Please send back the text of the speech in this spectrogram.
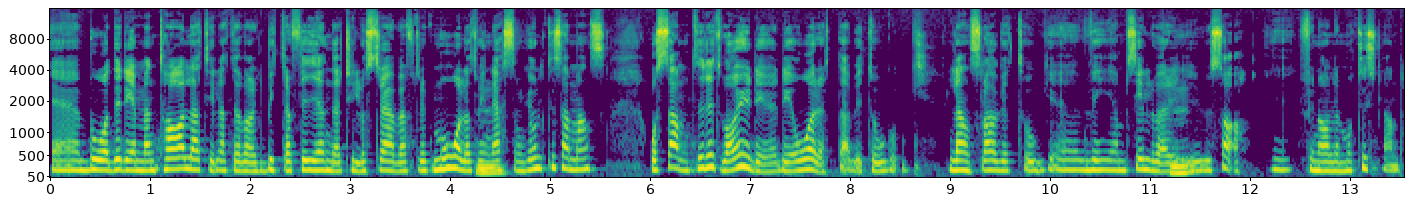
Eh, både det mentala till att det har varit bittra fiender till att sträva efter ett mål att vinna SM-guld tillsammans. Och samtidigt var ju det det året där vi tog, landslaget tog eh, VM-silver i USA i finalen mot Tyskland.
